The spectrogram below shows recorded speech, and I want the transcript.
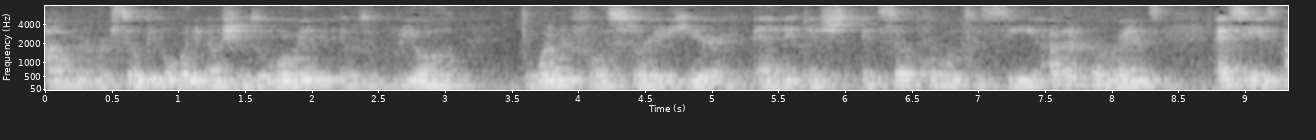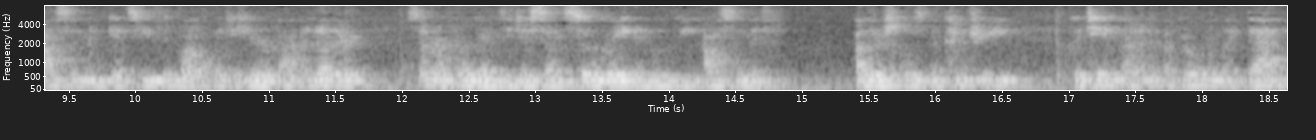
um, so people wouldn't know she was a woman. It was a real wonderful story to hear, and it just it's so cool to see other programs. SCA is awesome and gets youth involved, but to hear about another summer program it just sounds so great, and it would be awesome if other schools in the country could take on a program like that.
